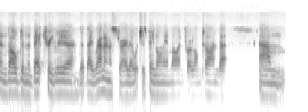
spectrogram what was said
involved in the battery lure that they run in Australia, which has been on our mind for a long time. But um,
